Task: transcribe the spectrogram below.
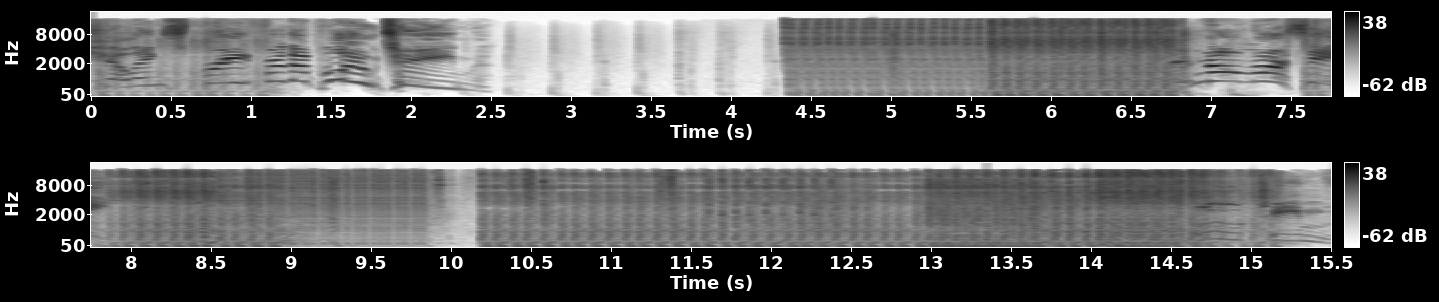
Killing spree for the blue team! No mercy! Blue team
